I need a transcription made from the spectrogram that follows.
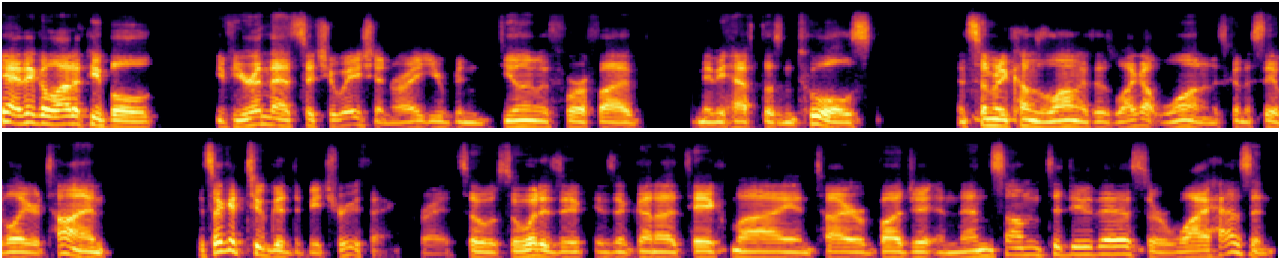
Yeah, I think a lot of people, if you're in that situation, right, you've been dealing with four or five, maybe half dozen tools, and somebody comes along and says, "Well, I got one, and it's going to save all your time." It's like a too good to be true thing, right? So so what is it? Is it gonna take my entire budget and then some to do this, or why hasn't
